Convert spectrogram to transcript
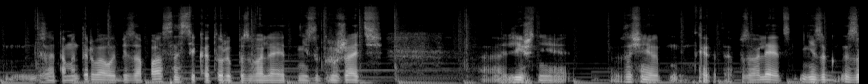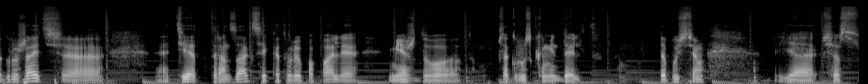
не знаю, там интервалы безопасности, которые позволяют не загружать э, лишние точнее, как это позволяет не загружать э, те транзакции, которые попали между там, загрузками дельт. Допустим, я сейчас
